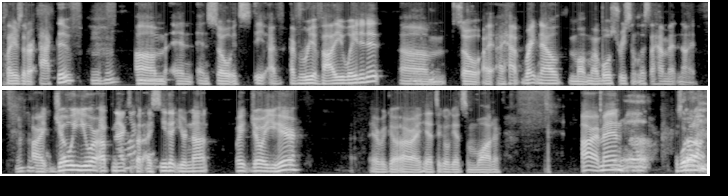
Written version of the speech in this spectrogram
players that are active. Mhm. Um, and and so it's I've I've reevaluated it. Um, so I, I have right now my, my most recent list I have him at 9 Mhm. All right, Joey, you are up next, but I see that you're not. Wait, Joey, you here? There we go. All right, he had to go get some water. All right, man. What up? What's What up?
